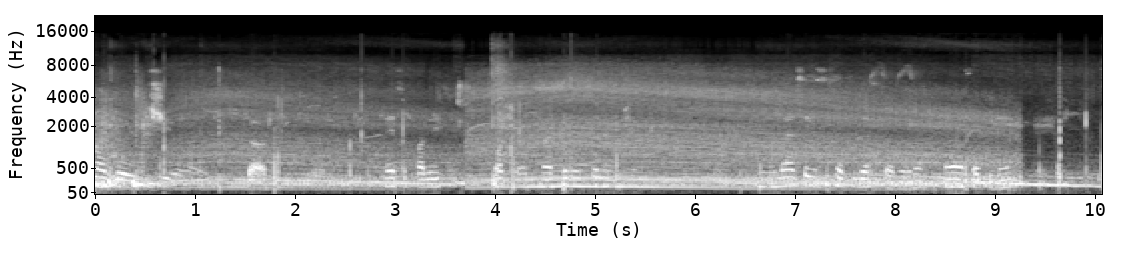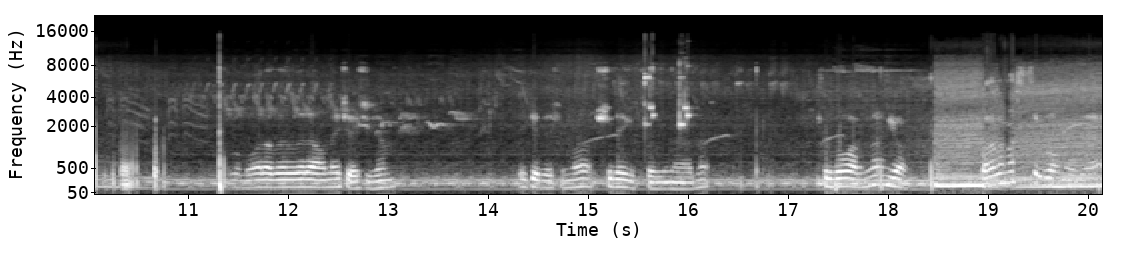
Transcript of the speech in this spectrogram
Double kill. Dört. Neyse parayı boş ver. Mercedes'e dönmüşüm. Şimdi Mercedes'i satacağız tabii. Hemen satacağım. Bu arabaları almaya çalışacağım. İlk hedefim o. Şuraya gideceğiz abi. Turbo var mı? Yok. Bu araba nasıl turbo olmadı ya?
